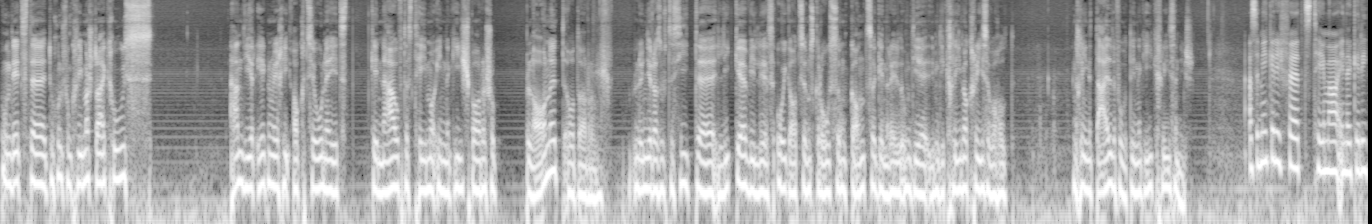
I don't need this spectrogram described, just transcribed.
Und jetzt, äh, du kommst vom Klimastreik aus. Haben ihr irgendwelche Aktionen jetzt genau auf das Thema Energiesparen schon geplant oder lassen ihr das auf der Seite liegen, weil es euch geht ums Grosse und Ganze, generell um die, um die Klimakrise, die halt ein kleiner Teil davon die Energiekrise ist? Also wir greifen das Thema Energie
